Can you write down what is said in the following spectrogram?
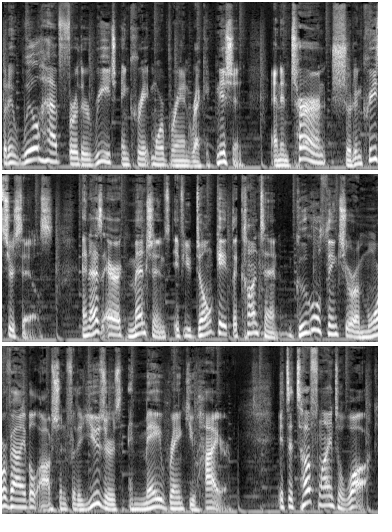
but it will have further reach and create more brand recognition, and in turn should increase your sales. And as Erik mentions, if you don't gate the content, Google thinks you're a more valuable option for the users and may rank you higher. It's a tough line to walk.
